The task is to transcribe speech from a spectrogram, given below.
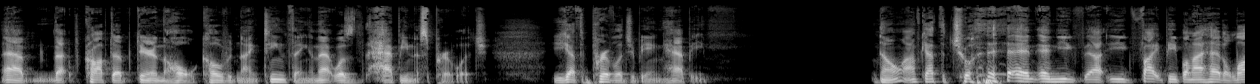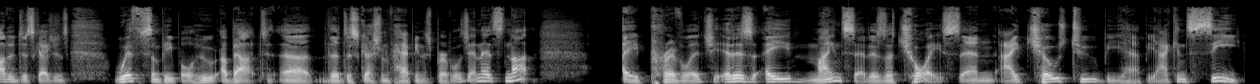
uh, that cropped up during the whole COVID-19 thing. And that was happiness privilege. You got the privilege of being happy. No, I've got the choice and, and you, uh, you fight people. And I had a lot of discussions with some people who about, uh, the discussion of happiness privilege. And it's not, a privilege. It is a mindset, it is a choice. And I chose to be happy. I can see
